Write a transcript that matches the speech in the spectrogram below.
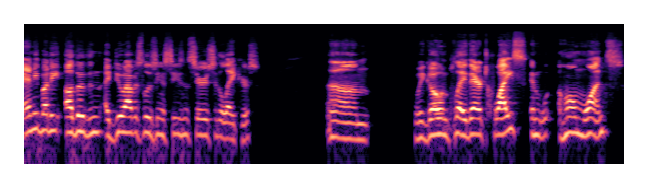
anybody other than I do have us losing a season series to the Lakers. Um, we go and play there twice and home once.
